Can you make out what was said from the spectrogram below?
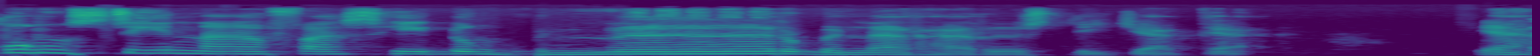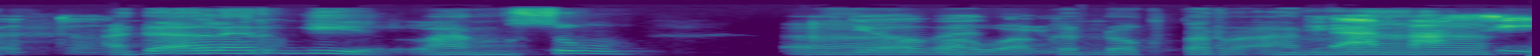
fungsi nafas hidung benar-benar harus dijaga ya betul, ada alergi langsung uh, bawa ke dokter anak, diatasi.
